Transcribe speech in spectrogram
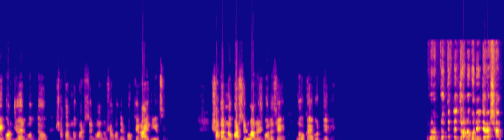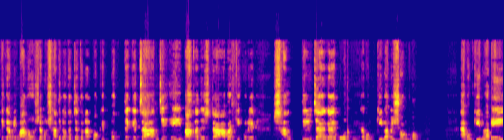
বিপর্যয়ের মধ্যেও সাতান্ন পার্সেন্ট মানুষ আমাদের পক্ষে রায় দিয়েছে। সাতান্ন পার্সেন্ট মানুষ বলেছে নৌকায় ভোট দেবে। প্রত্যেকটা জনগণের, যারা শান্তিকামী মানুষ এবং স্বাধীনতা চেতনার পক্ষে প্রত্যেকে চান যে এই বাংলাদেশটা আবার কি করে শান্তির জায়গায় পৌঁছবে এবং কীভাবে সম্ভব? এবং কীভাবে এই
